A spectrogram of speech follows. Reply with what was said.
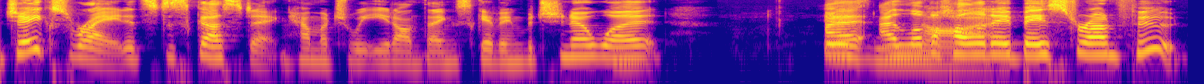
Jake's right. It's disgusting how much we eat on Thanksgiving, but you know what? I, I love a holiday based around food.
